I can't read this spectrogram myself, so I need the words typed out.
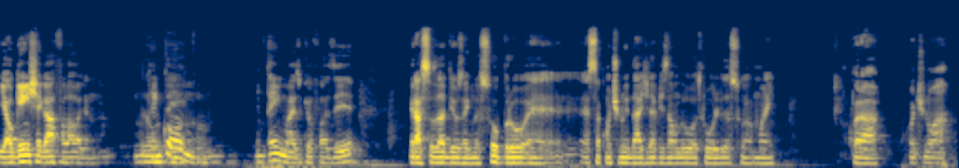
e alguém chegar e falar, olha, não, Não tem, tem como, como. não tem mais o que eu fazer. Graças a Deus ainda sobrou é, essa continuidade da visão do outro olho da sua mãe para continuar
